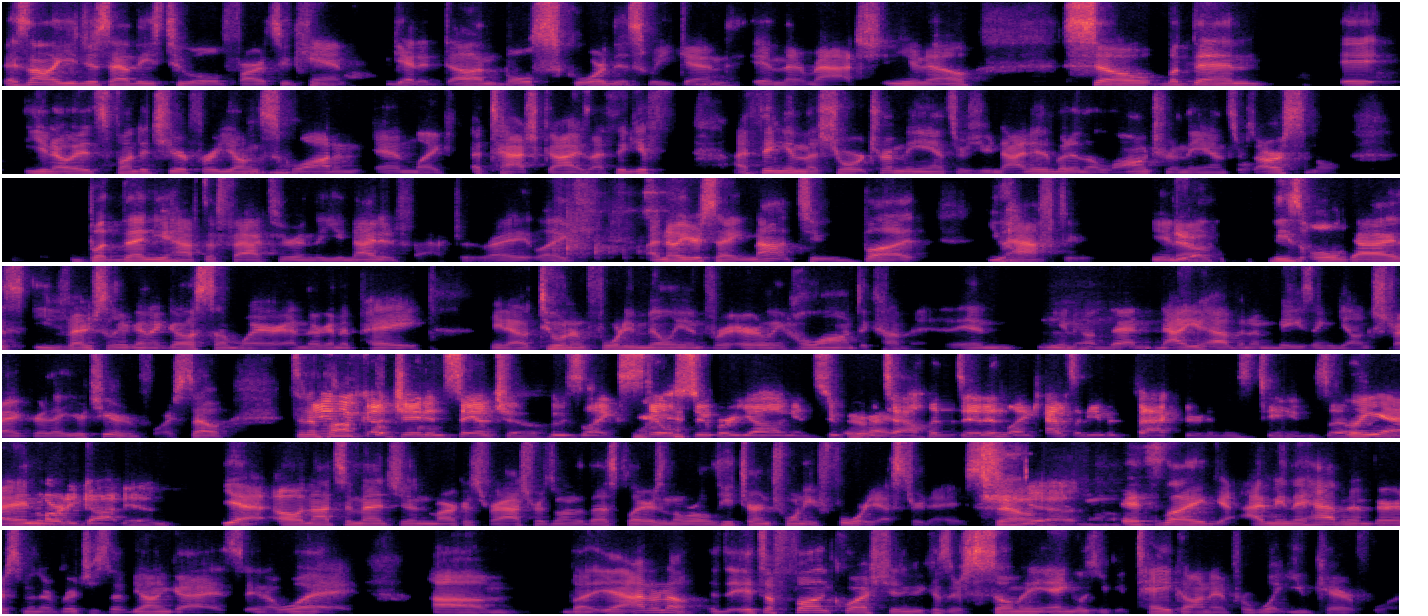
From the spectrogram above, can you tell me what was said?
it's not like you just have these two old farts who can't get it done. Both scored this mm-hmm. weekend in their match, you know? So, but then it, you know, it's fun to cheer for a young mm-hmm. squad and, and like attached guys. I think if, I think in the short term, the answer is United, but in the long term, the answer is Arsenal. But then you have to factor in the United factor, right? Like, I know you're saying not to, but you have to, you know, Yeah. these old guys eventually are going to go somewhere and they're going to pay, you know, 240 million for Erling Haaland to come in. And, you know, Mhm. then now you have an amazing young striker that you're cheering for. So it's an And you've got Jadon Sancho, who's like still super young and super Right. talented and like hasn't even factored in this team. So well, yeah. And you've already got him. yeah. Oh, not to mention Marcus Rashford is one of the best players in the world. He turned 24 yesterday. So Yeah. it's like I mean they have an embarrassment of riches of young guys in a way. Um, but yeah, I don't know. It's a fun question because there's so many angles you could take on it for what you care for.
